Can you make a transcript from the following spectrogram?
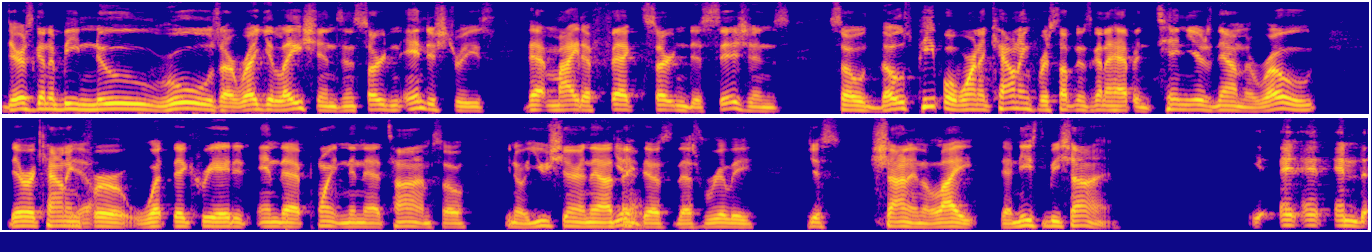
there's going to be new rules or regulations in certain industries that might affect certain decisions. So those people weren't accounting for something that's going to happen 10 years down the road. They're accounting yeah. for what they created in that point and in that time. So you know, you sharing that, I yeah. think that's that's really just shining a light that needs to be shined. Yeah, and, and and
